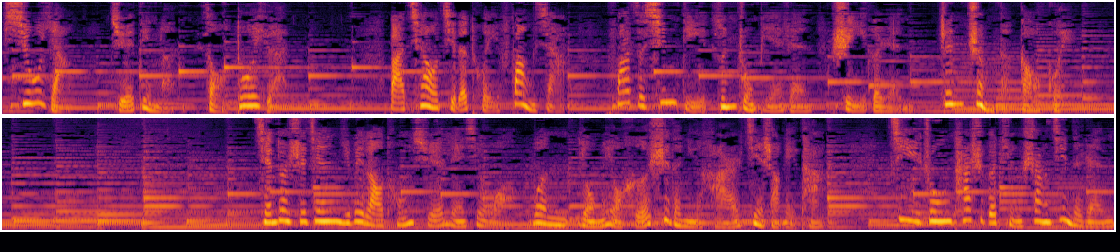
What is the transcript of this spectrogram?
修养决定了走多远。把翘起的腿放下，发自心底尊重别人，是一个人真正的高贵。前段时间，一位老同学联系我，问有没有合适的女孩介绍给他。记忆中他是个挺上进的人，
